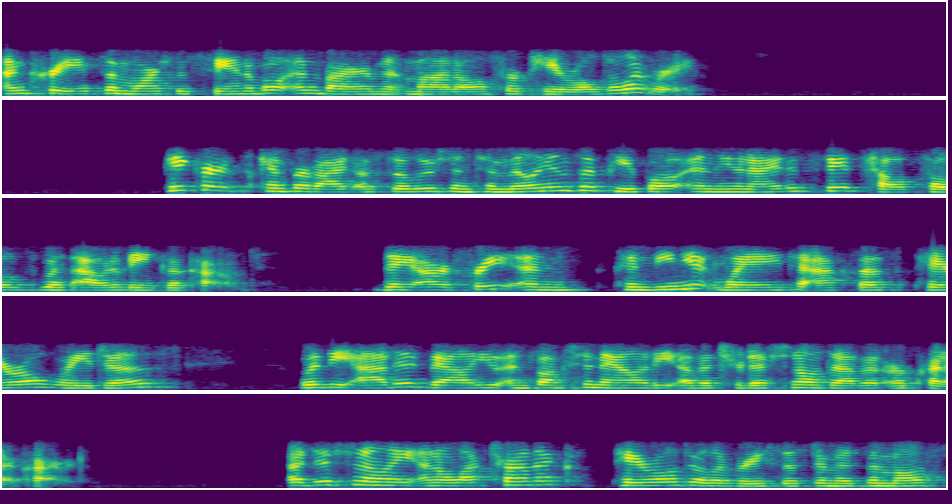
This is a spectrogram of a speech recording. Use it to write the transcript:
and creates a more sustainable environment model for payroll delivery. Paycards can provide a solution to millions of people in the United States households without a bank account. They are a free and convenient way to access payroll wages with the added value and functionality of a traditional debit or credit card. Additionally, an electronic payroll delivery system is the most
